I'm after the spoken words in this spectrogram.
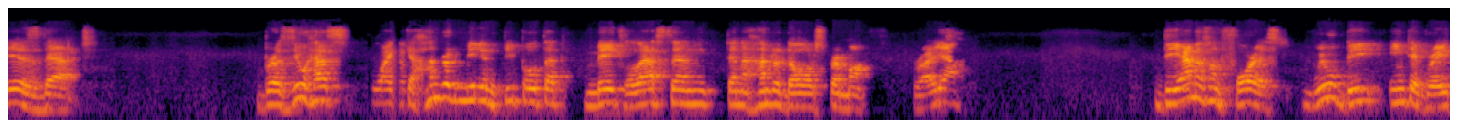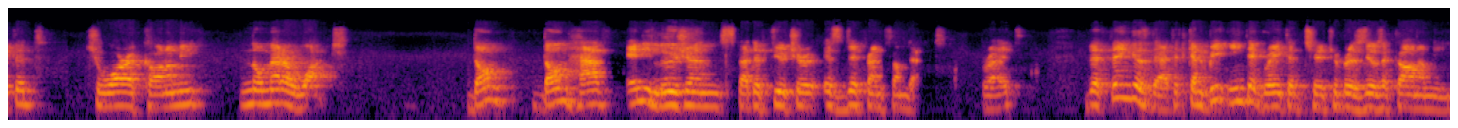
is that Brazil has like a hundred million people that make less than than a hundred dollars per month, right? Yeah the Amazon forest will be integrated to our economy no matter what. Don't don't have any illusions that the future is different from that, right? The thing is that it can be integrated to, to Brazil's economy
